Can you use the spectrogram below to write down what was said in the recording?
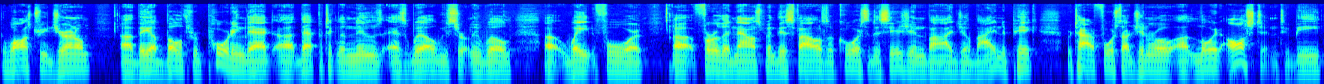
the Wall Street Journal, uh, they are both reporting that uh, that particular news as well. We certainly will wait for further announcement. This follows, of course, a decision by Joe Biden to pick retired four-star General Lloyd Austin to be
